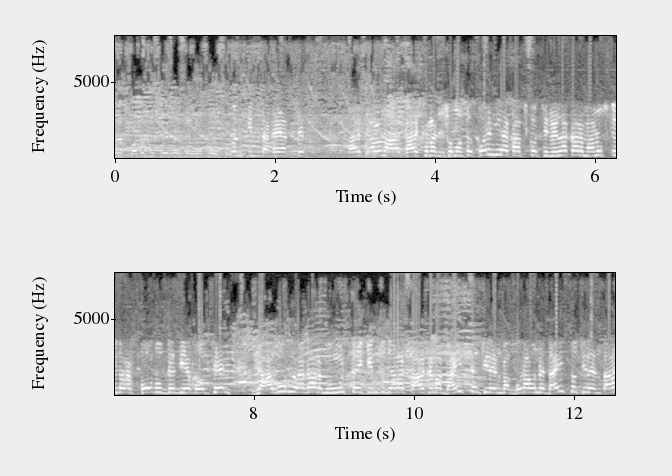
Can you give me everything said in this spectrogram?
এখন কিন্তু দেখা যাচ্ছে তার কারণ কারখানা যে সমস্ত কর্মীরা কাজ করছেন, এলাকার মানুষ কিন্তু তারা ক্ষোভ উঠে দিয়ে বলছেন যে আগুন লাগার মুহূর্তে কিন্তু যারা কারখানার দায়িত্বে ছিলেন বা গোডাউনের দায়িত্ব ছিলেন, তারা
